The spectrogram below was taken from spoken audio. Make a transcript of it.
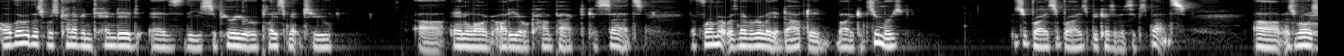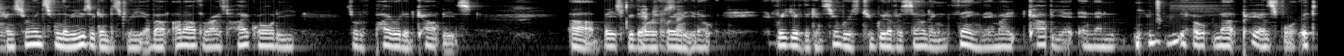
although this was kind of intended as the superior replacement to uh, analog audio compact cassettes, the format was never really adopted by consumers. Surprise, surprise, because of its expense, uh, as well as hmm. concerns from the music industry about unauthorized, high quality, sort of pirated copies. Uh, basically, they were afraid, you know, if we give the consumers too good of a sounding thing, they might copy it and then, you know, not pay us for it.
